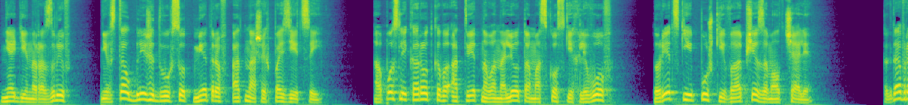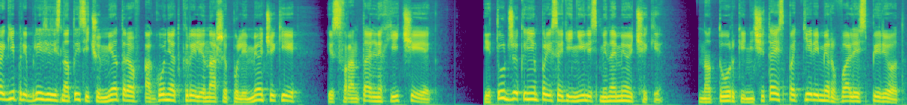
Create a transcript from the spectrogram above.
Ни один разрыв не встал ближе 200 метров от наших позиций. А после короткого ответного налета московских львов турецкие пушки вообще замолчали. Когда враги приблизились на тысячу метров, огонь открыли наши пулеметчики из фронтальных ячеек. И тут же к ним присоединились минометчики. Но турки, не считаясь потерями, рвались вперед.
